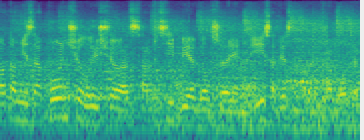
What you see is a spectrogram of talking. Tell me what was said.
Потом не закончил, еще от сорти бегал все время и, соответственно, работаем.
